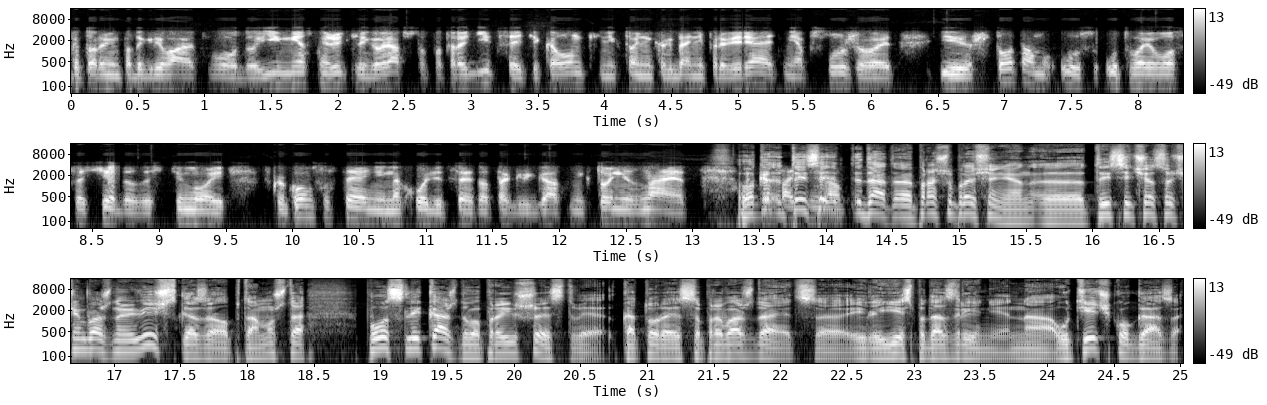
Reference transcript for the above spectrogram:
которыми подогревают воду. И местные жители говорят, что по традиции эти колонки никто никогда не проверяет, не обслуживает. И что там у, у твоего соседа за стеной, в каком состоянии находится этот агрегат, никто не знает. Вот касательно... ты, да, прошу прощения, э, ты сейчас очень важную вещь сказал, потому что после каждого происшествия, которое сопровождается или есть подозрение на утечку газа,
